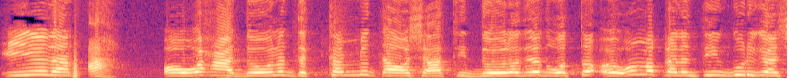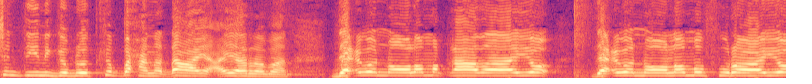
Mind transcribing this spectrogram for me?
ciidan ah oo waxaa dowladda ka mid ah oo shaati dowladeed wato oo u maqalantiin gurigan shantiini gabdhood ka baxana dhahaya ayaa rabaan. Dacwo noolama qaadaayo dacwo noolama furaayo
